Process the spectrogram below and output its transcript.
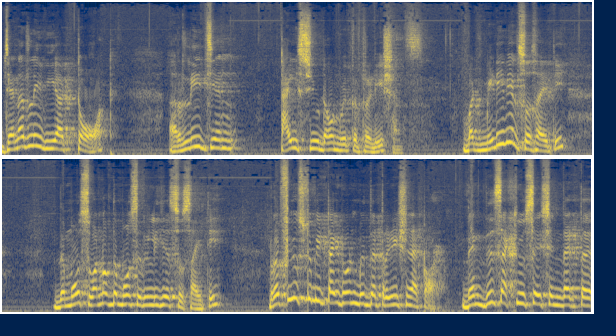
Generally, we are taught religion ties you down with the traditions. But medieval society the most one of the most religious society refused to be tied down with the tradition at all. Then this accusation that the,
